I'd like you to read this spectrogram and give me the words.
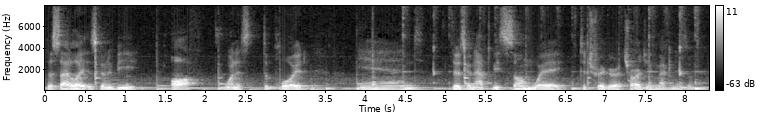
the satellite is going to be off when it's deployed and there's going to have to be some way to trigger a charging mechanism.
